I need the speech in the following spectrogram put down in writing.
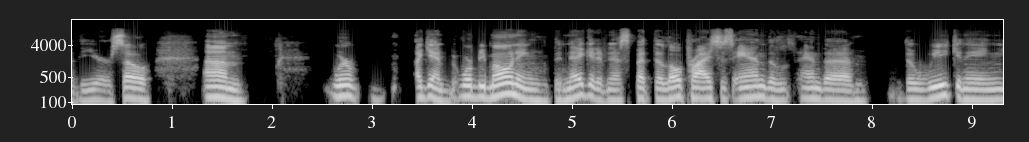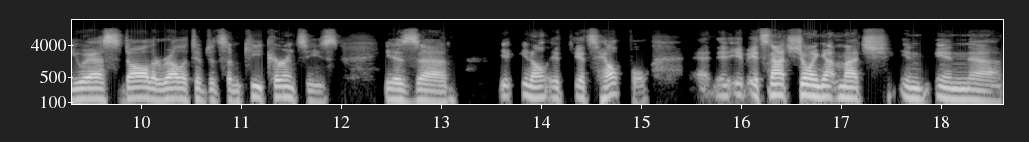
of the year. So um, we're again we're bemoaning the negativeness, but the low prices and the and the the weakening U.S. dollar relative to some key currencies is uh, it, you know it, it's helpful. It, it's not showing up much in in uh,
